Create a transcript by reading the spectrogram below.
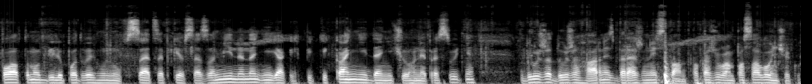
По автомобілю, по двигуну, все цепки, все замінене, ніяких підтікань, ніде нічого не присутнє. Дуже-дуже гарний збережений стан. Покажу вам по салончику.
